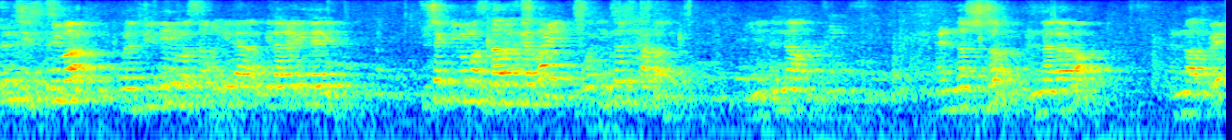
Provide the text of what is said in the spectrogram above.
تنتج الثمار والفلين والصبغ إلى إلى غير ذلك. تشكل مصدرا للرعي وإنتاج الحطب يعني ان عندنا الشجر عندنا غابه عندنا ربيع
